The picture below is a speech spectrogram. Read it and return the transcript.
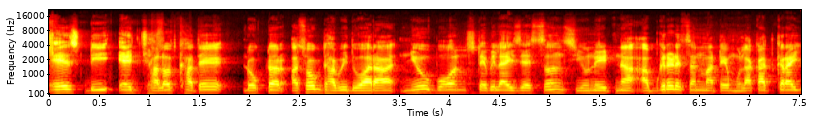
એસડીએચ ઝાલોદ ખાતે ડૉક્ટર અશોક ઢાબી દ્વારા ન્યૂ બોર્ન સ્ટેબિલાઇઝેશન્સ યુનિટના અપગ્રેડેશન માટે મુલાકાત કરાઈ.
